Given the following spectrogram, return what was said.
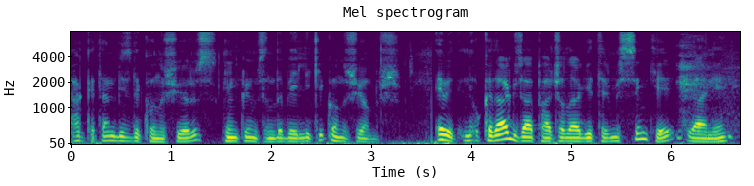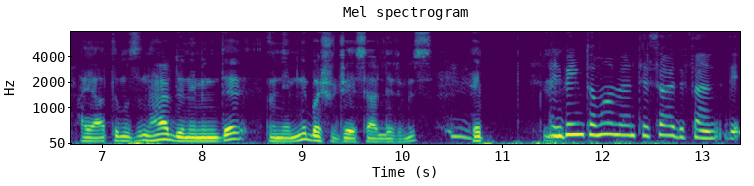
hakikaten biz de konuşuyoruz. King Crimson da belli ki konuşuyormuş. Evet o kadar güzel parçalar getirmişsin ki yani hayatımızın her döneminde önemli başucu eserlerimiz. Evet. Hep Hani benim tamamen tesadüfen de,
